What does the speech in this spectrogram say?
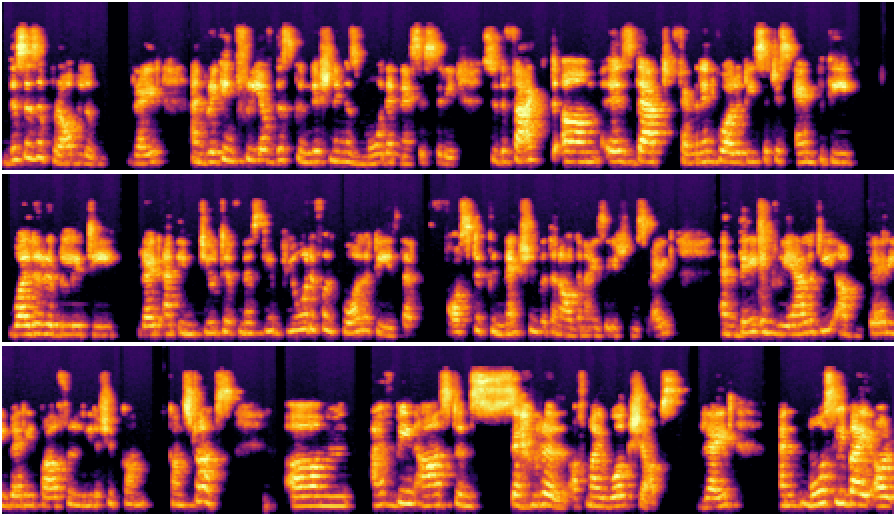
This is a problem, right? And breaking free of this conditioning is more than necessary. So the fact um, is that feminine qualities such as empathy, vulnerability, right, and intuitiveness, they're beautiful qualities that foster connection within organizations, right? And they, in reality, are very, very powerful leadership con- constructs. Um, I've been asked in several of my workshops, right, and mostly by, or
